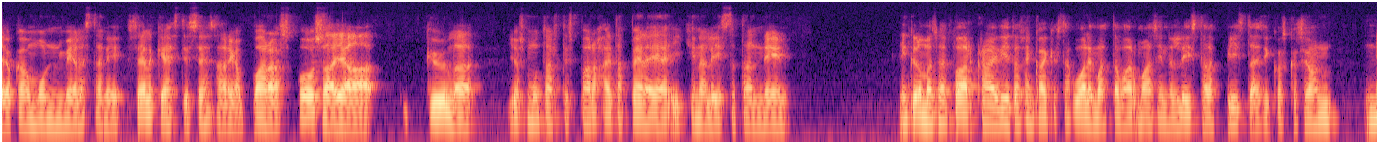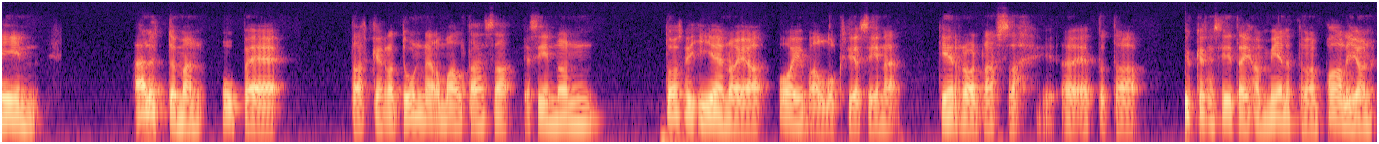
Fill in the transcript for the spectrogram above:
joka on mun mielestäni selkeästi sen sarjan paras osa, ja kyllä jos mun tarvitsisi parhaita pelejä ikinä listata, niin, niin kyllä mä sen Far Cry 5 kaikesta huolimatta varmaan sinne listalle pistäisin, koska se on niin älyttömän upea taas kerran tunnelmaltansa, ja siinä on tosi hienoja oivalluksia siinä kerronnassa, että tota, tykkäsin siitä ihan mielettömän paljon,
